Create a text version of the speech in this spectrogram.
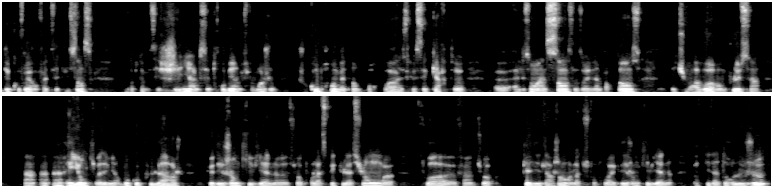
découvrir en fait cette licence. C'est génial, c'est trop bien. Moi, je, comprends maintenant pourquoi. Est-ce que ces cartes, euh, elles ont un sens, elles ont une importance, et tu vas avoir en plus un, rayon qui va devenir beaucoup plus large que des gens qui viennent euh, soit pour la spéculation, euh, soit, enfin, tu vois, gagner de l'argent. Là, tu te retrouves avec des gens qui viennent parce qu'ils adorent le jeu,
